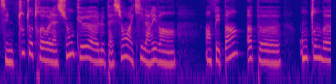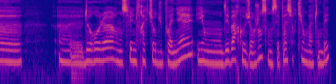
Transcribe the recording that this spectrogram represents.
C'est une toute autre relation que le patient à qui il arrive un, un pépin, hop, on tombe de roller, on se fait une fracture du poignet et on débarque aux urgences, on ne sait pas sur qui on va tomber.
